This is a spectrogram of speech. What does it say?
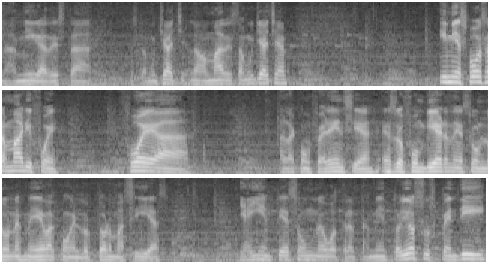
La amiga de esta, esta muchacha, la mamá de esta muchacha. Y mi esposa Mari fue, fue a, a la conferencia. Eso fue un viernes, un lunes me lleva con el doctor Macías. Y ahí empieza un nuevo tratamiento. Yo suspendí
